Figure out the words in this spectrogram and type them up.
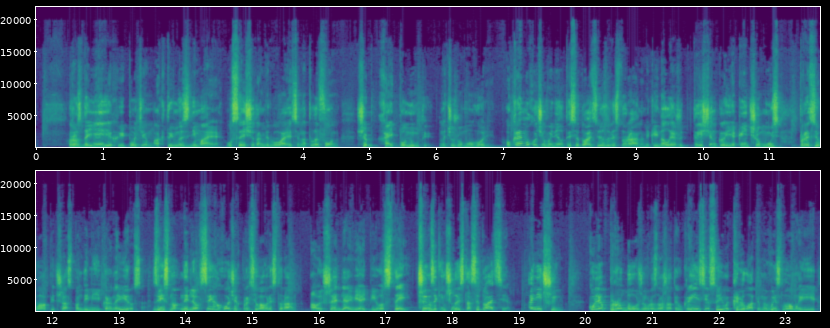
роздає їх і потім активно знімає усе, що там відбувається на телефон, щоб хайпонути на чужому горі. Окремо хочу виділити ситуацію з рестораном, який належить Тищенко і який чомусь працював під час пандемії коронавіруса. Звісно, не для всіх охочих працював ресторан, а лише для vip гостей. Чим закінчилась та ситуація? А нічим. Куля продовжив розважати українців своїми крилатими висловами і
